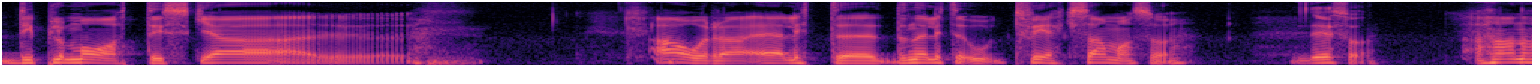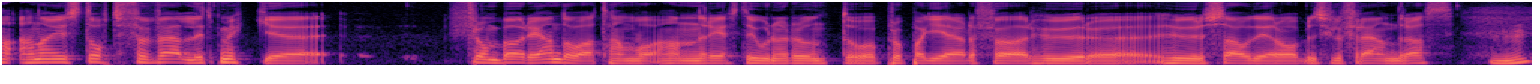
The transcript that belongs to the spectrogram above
diplomatiska aura är lite, den är lite tveksam. Alltså. Det är så? Han, han har ju stått för väldigt mycket från början då att han, var, han reste jorden runt och propagerade för hur, hur Saudiarabien skulle förändras. Mm.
